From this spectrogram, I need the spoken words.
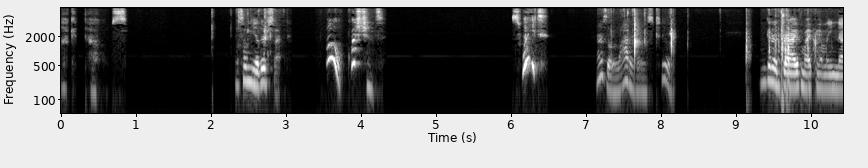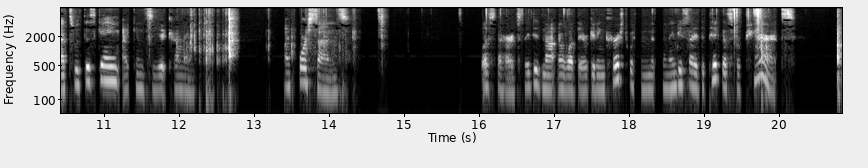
look at those. What's on the other side? Oh, questions. Sweet. There's a lot of those, too. I'm going to drive my family nuts with this game. I can see it coming. My poor sons. Bless their hearts. They did not know what they were getting cursed with when they decided to pick us for parents. Do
